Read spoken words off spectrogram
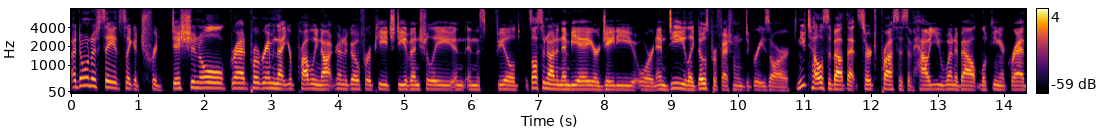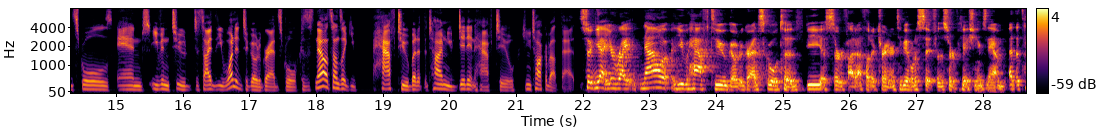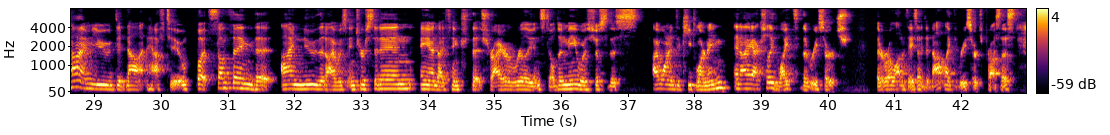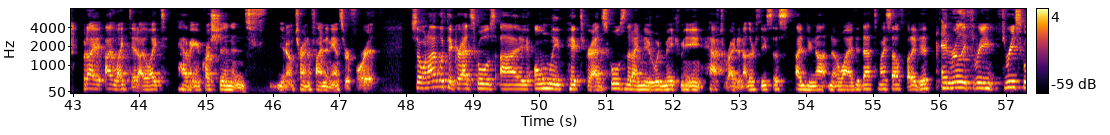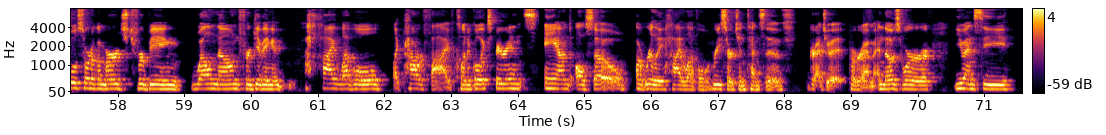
I, don't want to say it's like a traditional grad program in that you're probably not going to go for a PhD eventually in, in this field. It's also not an MBA or JD or an MD like those professional degrees are. Can you tell us about that search process of how you went about looking at grad schools and even to decide that you wanted to go to grad school? Because now it sounds like you have to, but at the time you didn't have to. Can you talk about that? So, yeah, you're right. Now you have to go to grad school to be a certified athletic trainer to be able to sit for the certification exam. At the time, you did not have to, but something that I knew that I was interested in, and I think that Schreyer really instilled in me was just this I wanted to keep learning, and I actually liked the research there were a lot of days I did not like the research process, but I, I liked it. I liked having a question and you know trying to find an answer for it. So when I looked at grad schools, I only picked grad schools that I knew would make me have to write another thesis. I do not know why I did that to myself, but I did. And really three three schools sort of emerged for being well known for giving a high level like power 5 clinical experience and also a really high level research intensive graduate program. And those were UNC,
